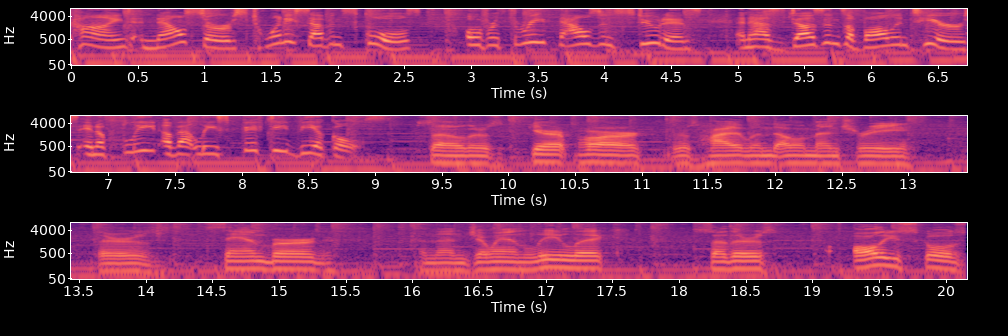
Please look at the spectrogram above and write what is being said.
Kind now serves 27 schools, over 3,000 students, and has dozens of volunteers in a fleet of at least 50 vehicles. So there's Garrett Park, there's Highland Elementary, there's Sandburg, and then JoAnn Leleck. So there's all these schools,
